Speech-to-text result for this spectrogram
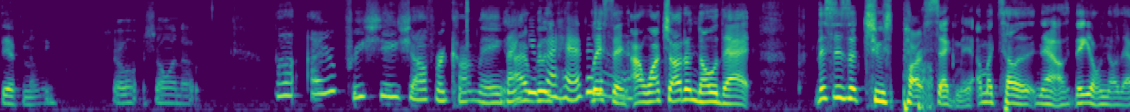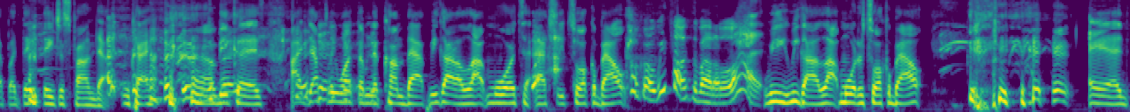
definitely show, showing up. Well, I appreciate y'all for coming. Thank I you really for having listen. us. I want y'all to know that this is a two-part segment. I'm gonna tell it now. They don't know that, but they, they just found out. Okay, because I definitely want them to come back. We got a lot more to actually talk about. Coco, we talked about a lot. We we got a lot more to talk about. and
